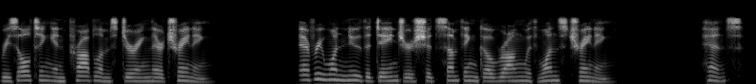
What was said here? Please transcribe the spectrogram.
resulting in problems during their training. Everyone knew the danger should something go wrong with one's training. Hence,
